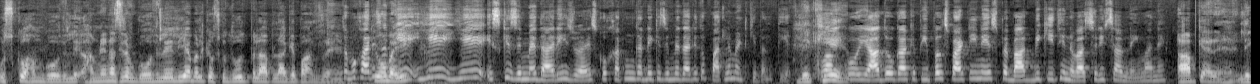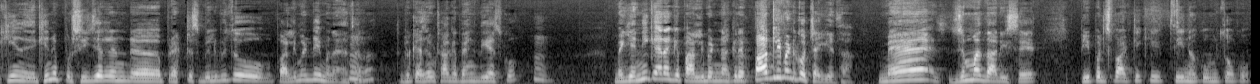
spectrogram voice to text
उसको हम गोद ले हमने ना सिर्फ़ गोद ले लिया बल्कि उसको दूध पिला पिला के पाल रहे हैं। तो बुखारी साहब ये, ये ये इसकी ज़िम्मेदारी जो है इसको खत्म करने की ज़िम्मेदारी तो पार्लियामेंट की बनती है। देखिए। आपको याद होगा कि पीपल्स पार्टी ने इस पर बात भी की थी नवाज़ शरीफ साहब नहीं माने। आप कह रहे हैं लेकिन देखिए ना प्रोसीजर एंड प्रैक्टिस बिल भी तो पार्लियामेंट ने बनाया था ना। तो फिर कैसे उठा के फेंक दिया इसको? मैं ये नहीं कह रहा कि पार्लियामेंट ना करे पार्लियामेंट को चाहिए था। मैं ज़िम्मेदारी से पीपल्स पार्टी की तीन हुकूमतों को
